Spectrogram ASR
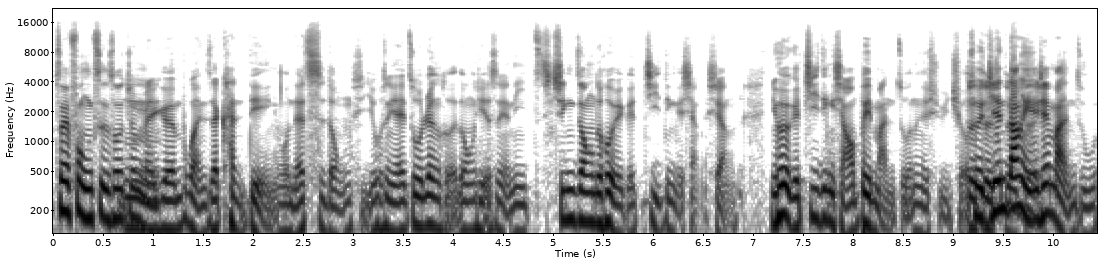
在讽刺说，就每个人，不管你在看电影，或你在吃东西，或是你在做任何东西的事情，你心中都会有一个既定的想象，你会有一个既定想要被满足的那个需求。所以今天当你那些满足，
